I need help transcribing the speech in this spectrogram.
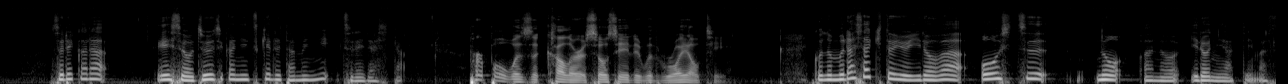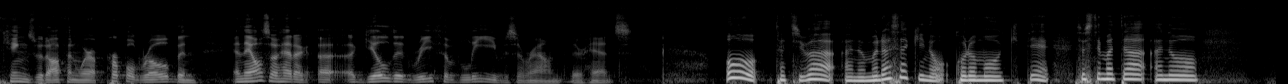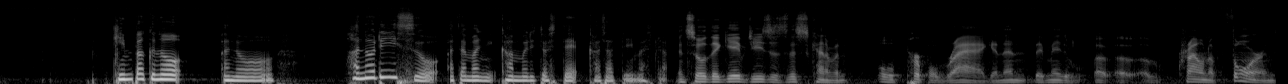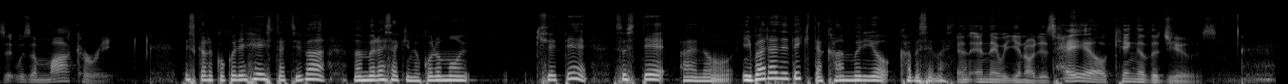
それからイエスを十字架につけるために連れ出した。Purple was a color associated with royalty. この紫という色は王室のあの色になっています。Kings would often wear a purple robe, and, and they also had a, a, a gilded wreath of leaves around their heads. 王たちはあの紫の衣を着てそしてまたあの金箔のあの葉のリースを頭に冠として飾っていました And so they gave Jesus this kind of an old purple rag, and then they made a, a, a, a crown of thorns. It was a mockery. ですからここで兵士たちは、まあ、紫の衣を着せてそしてあの茨でできた冠をかぶせました And, and they would, you know, just hail, King of the Jews.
